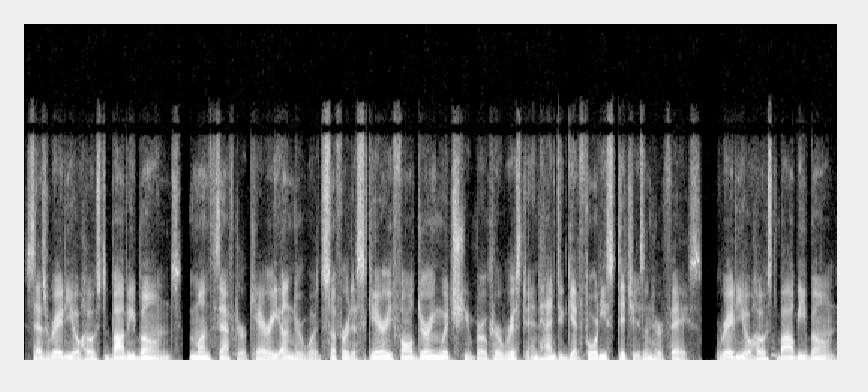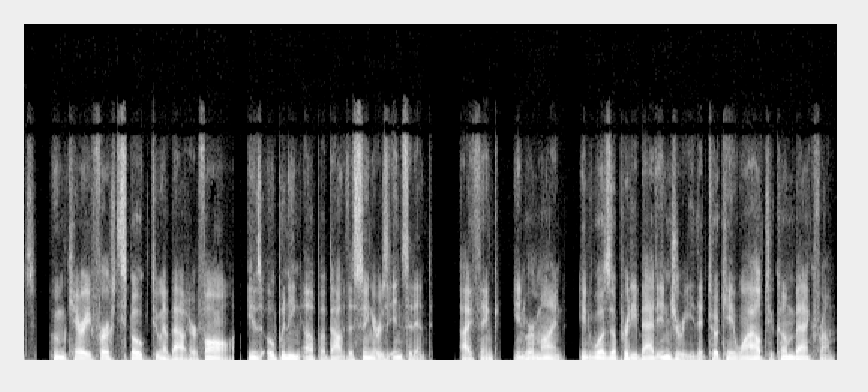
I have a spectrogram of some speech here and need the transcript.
says radio host Bobby Bones. Months after Carrie Underwood suffered a scary fall during which she broke her wrist and had to get 40 stitches in her face, radio host Bobby Bones, whom Carrie first spoke to about her fall, is opening up about the singer's incident. I think, in her mind, it was a pretty bad injury that took a while to come back from,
